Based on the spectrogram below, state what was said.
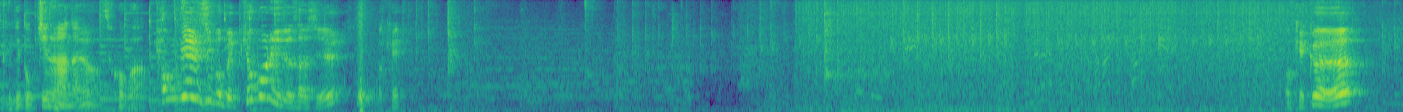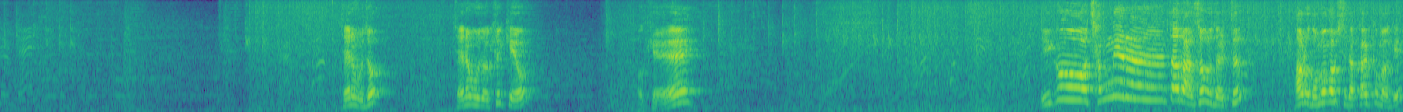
그렇게 높지는 않아요, 스코어가. 평딜 직업의 표본이죠, 사실. 오케이. 끝. 쟤는 뭐죠? 쟤는 뭐죠? 킬게요. 오케이. 이거 창내는 따로 안 써도 될 듯? 바로 넘어갑시다, 깔끔하게.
